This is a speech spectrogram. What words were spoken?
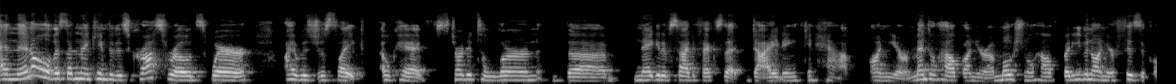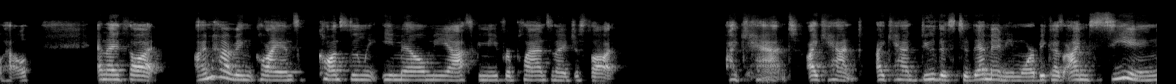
and then all of a sudden i came to this crossroads where i was just like okay i've started to learn the negative side effects that dieting can have on your mental health on your emotional health but even on your physical health. And i thought i'm having clients constantly email me asking me for plans and i just thought i can't i can't i can't do this to them anymore because i'm seeing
